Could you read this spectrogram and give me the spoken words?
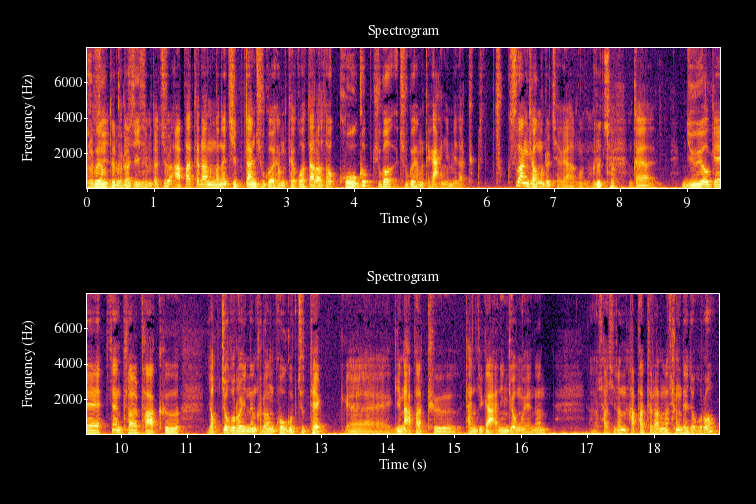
주거 형태로 그럴 수 있습니다. 그렇죠? 주, 아파트라는 거는 집단 주거 형태고 따라서 고급 주거 주거 형태가 아닙니다. 특, 특수한 경우를 제외하고는 그렇죠. 그러니까 뉴욕의 센트럴 파크 옆쪽으로 있는 그런 고급 주택인 아파트 단지가 아닌 경우에는 어, 사실은 아파트라는 건 상대적으로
